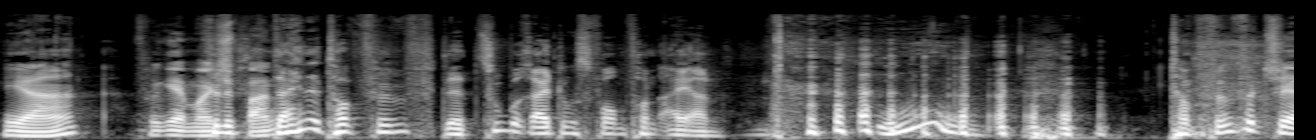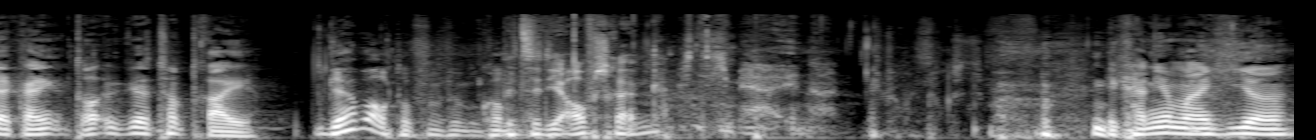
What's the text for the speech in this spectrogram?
Ja. Das wäre gerne mal Philipp, spannend. deine Top 5 der Zubereitungsform von Eiern. Top 5 wird schwer, kann ich, Top 3. Wir haben auch Top 5 bekommen. Willst du die aufschreiben? Mich nicht mehr erinnern. Ich kann ja mal hier,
